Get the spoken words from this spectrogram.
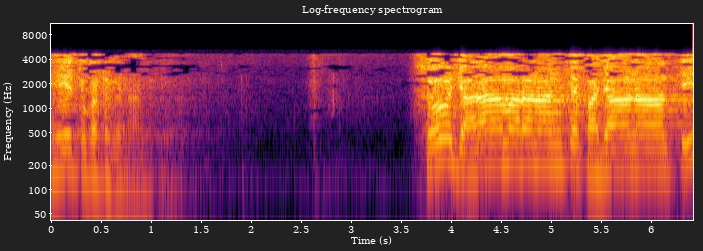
හේතු කොටගෙනයි. සෝ ජරා මරණංච පජානාති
